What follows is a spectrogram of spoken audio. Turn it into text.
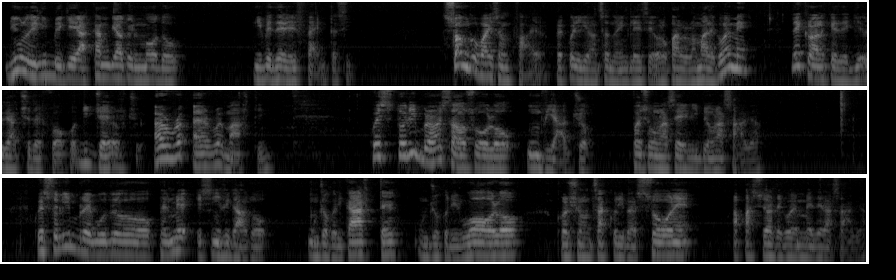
di uno dei libri che ha cambiato il modo di vedere il fantasy. Song of Ice and Fire, per quelli che non sanno inglese o lo parlano male come me, Le cronache del ghiaccio del fuoco di George R. R. Martin. Questo libro non è stato solo un viaggio, poi sono una serie di libri, una saga. Questo libro ha avuto per me il significato un gioco di carte, un gioco di ruolo, conoscere un sacco di persone appassionate come me della saga.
